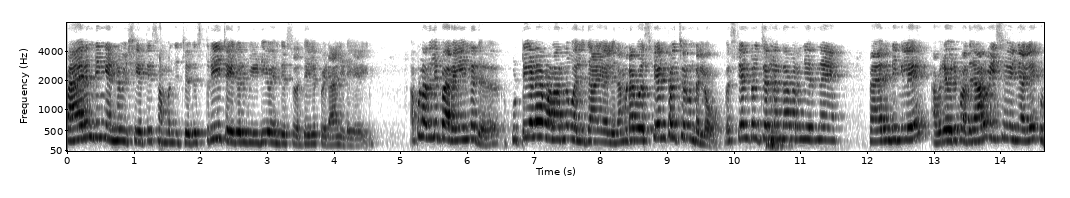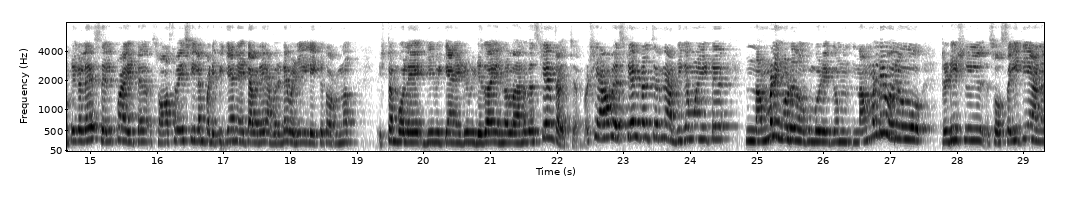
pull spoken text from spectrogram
പാരന്റിങ് എന്ന വിഷയത്തെ സംബന്ധിച്ച് ഒരു സ്ത്രീ ചെയ്തൊരു വീഡിയോ എന്റെ ശ്രദ്ധയിൽ പെടാനിടയായി. അപ്പോൾ അതിൽ പറയുന്നത് കുട്ടികളെ വളർന്ന് വലുതായാൽ നമ്മുടെ വെസ്റ്റേൺ കൾച്ചർ ഉണ്ടല്ലോ. വെസ്റ്റേൺ കൾച്ചറിൽ എന്താ പറഞ്ഞിരുന്നേ? പാരന്റിങ്ങിൽ അവരെ ഒരു പതിനാറ് വയസ്സ് കഴിഞ്ഞാൽ കുട്ടികളെ സെൽഫായിട്ട് സ്വാശ്രയശീലം പഠിപ്പിക്കാനായിട്ട് അവരെ അവരുടെ വഴിയിലേക്ക് തുറന്ന് ഇഷ്ടം പോലെ ജീവിക്കാനായിട്ട് വിടുക എന്നുള്ളതാണ് വെസ്റ്റേൺ കൾച്ചർ പക്ഷേ ആ വെസ്റ്റേൺ കൾച്ചറിനെ അധികമായിട്ട് നമ്മളിങ്ങോട്ട് നോക്കുമ്പോഴേക്കും നമ്മളുടെ ഒരു ട്രഡീഷണൽ സൊസൈറ്റിയാണ്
